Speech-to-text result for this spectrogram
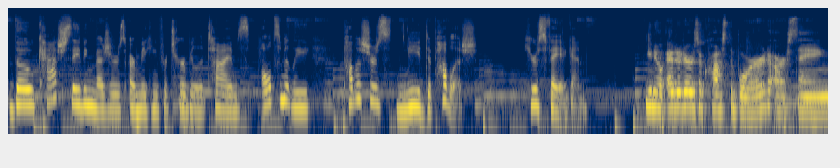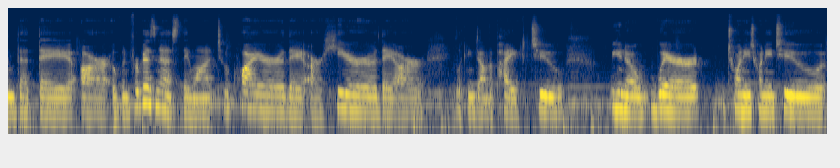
Though cash saving measures are making for turbulent times, ultimately, publishers need to publish. Here's Faye again. You know, editors across the board are saying that they are open for business, they want to acquire, they are here, they are looking down the pike to, you know, where 2022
